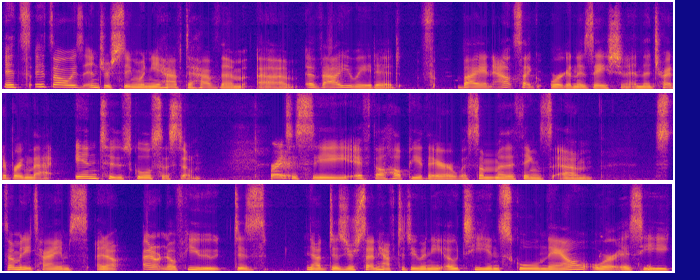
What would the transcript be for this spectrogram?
it's it's always interesting when you have to have them um, evaluated f- by an outside organization and then try to bring that into the school system, right? To see if they'll help you there with some of the things. So many times, I don't I don't know if you does now, does your son have to do any OT in school now, or is he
